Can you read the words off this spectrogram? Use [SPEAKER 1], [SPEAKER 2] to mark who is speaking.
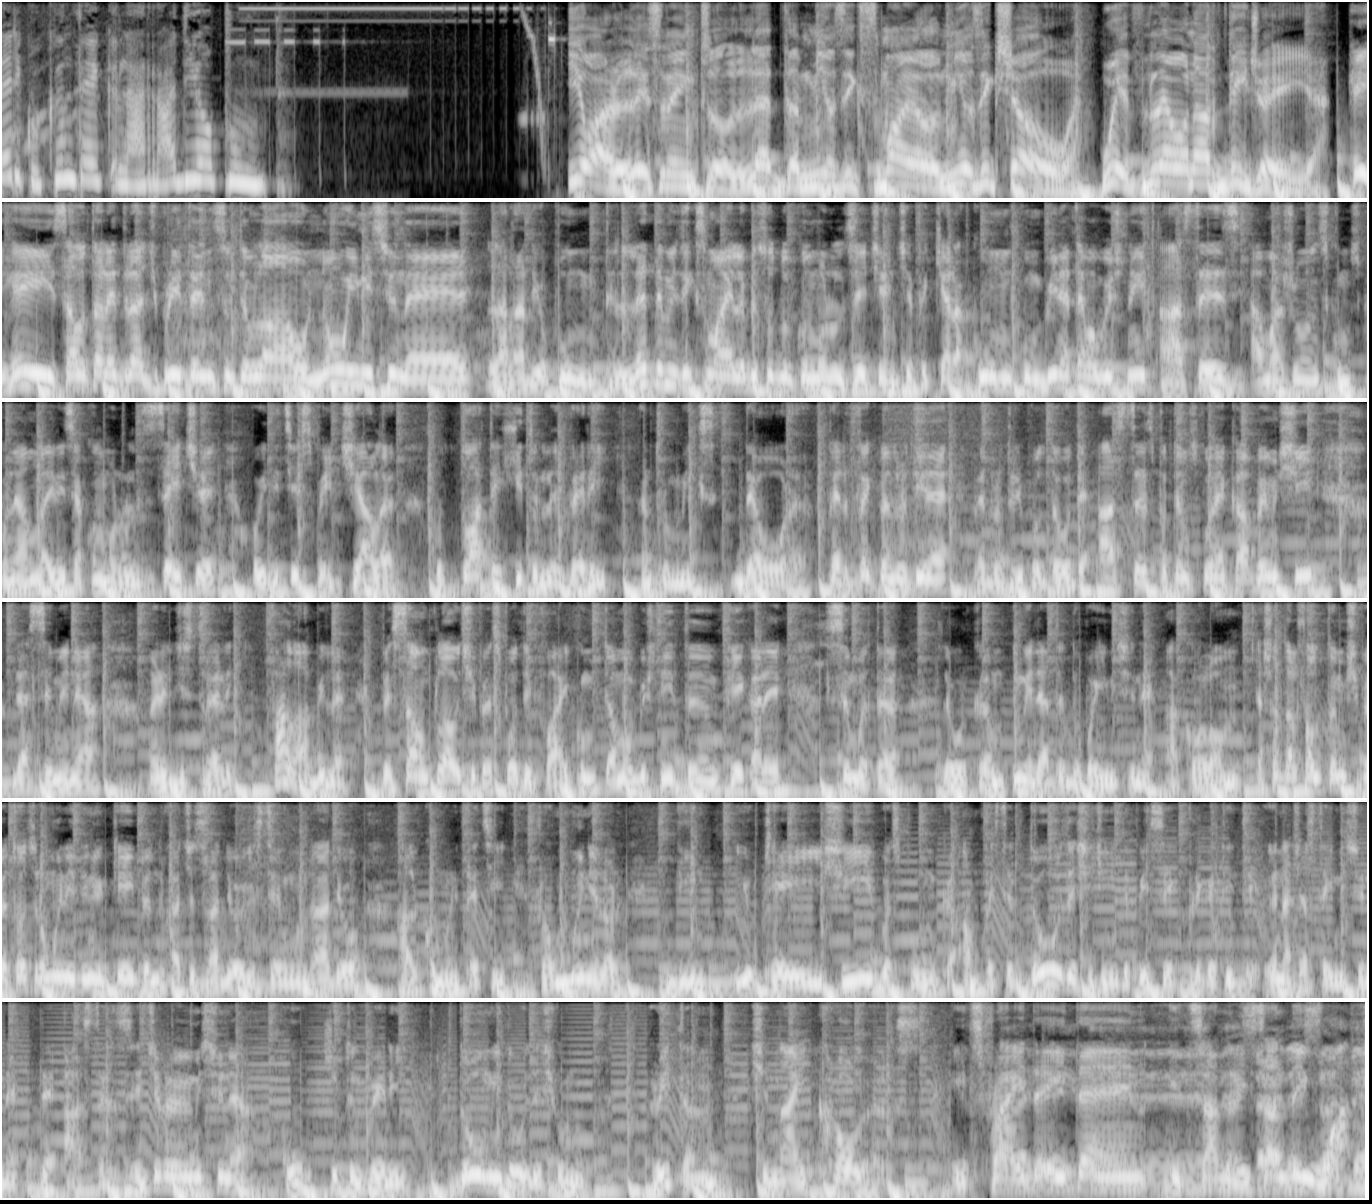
[SPEAKER 1] Învățări cu cântec la Radio.
[SPEAKER 2] You are listening to Let the Music Smile Music Show with Leonard DJ.
[SPEAKER 3] Hei, hei, salutare dragi prieteni, suntem la o nouă emisiune la Radio. Let the Music Smile, episodul cu numărul 10 începe chiar acum, cum bine te-am obișnuit, astăzi am ajuns, cum spuneam, la ediția cu numărul 10, o ediție specială cu toate hiturile verii într-un mix de o oră. Perfect pentru tine, pentru tripul tău de astăzi, putem spune că avem și, de asemenea, înregistrări valabile pe SoundCloud și pe Spotify, cum te-am obișnuit în fiecare sâmbătă, le urcăm imediat după emisiune acolo. Așadar salutăm și pe toți românii din UK pentru că acest radio este un radio al comunității românilor din UK și vă spun că am peste 25 de piese pregătite în această emisiune de astăzi. Începem emisiunea cu hitul verii 2021 Return și Nightcrawlers. It's Friday then, it's Saturday, Sunday, what?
